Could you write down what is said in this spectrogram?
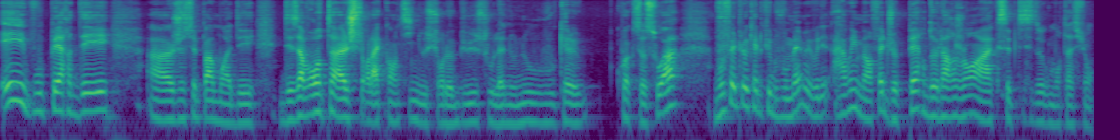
et vous perdez, euh, je sais pas moi, des, avantages sur la cantine ou sur le bus ou la nounou ou quel, quoi que ce soit, vous faites le calcul vous-même et vous dites « Ah oui, mais en fait, je perds de l'argent à accepter cette augmentation. »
